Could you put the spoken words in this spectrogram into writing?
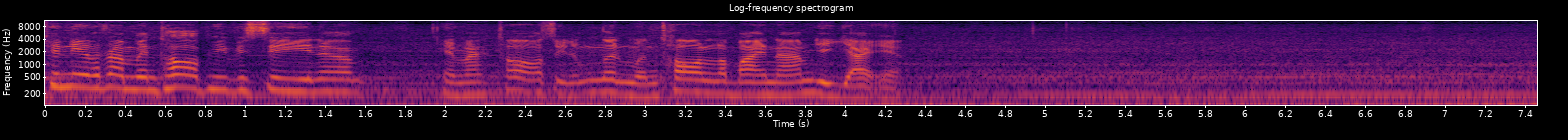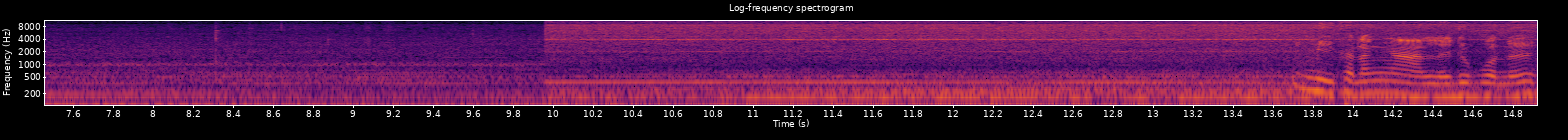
ที่นี่เขาทำเป็นท่อ PVC นะครับ เห็นไหมท่อสีน้ำเงินเหมือนท่อระบายน้ำใหญ่ๆอะ มีพนักงานเลยทุกคนเลย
